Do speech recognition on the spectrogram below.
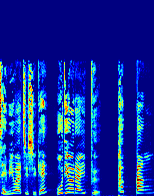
재미와 지식의 오디오 라이프. 팝빵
